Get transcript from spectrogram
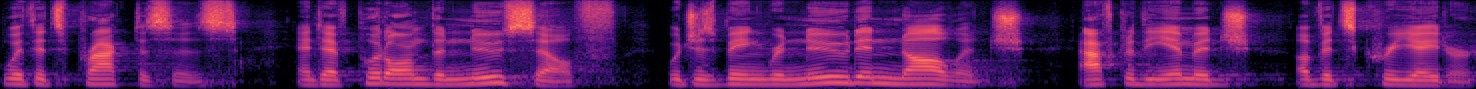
with its practices and have put on the new self, which is being renewed in knowledge after the image of its Creator.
